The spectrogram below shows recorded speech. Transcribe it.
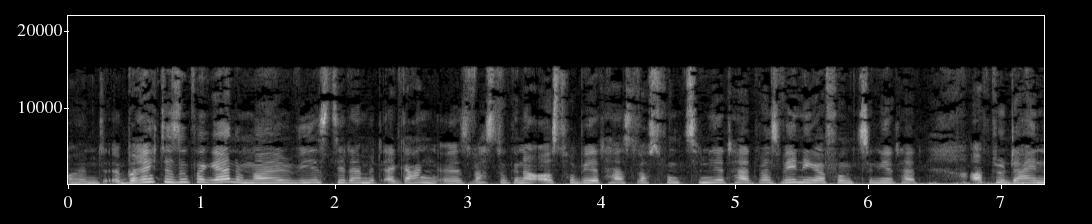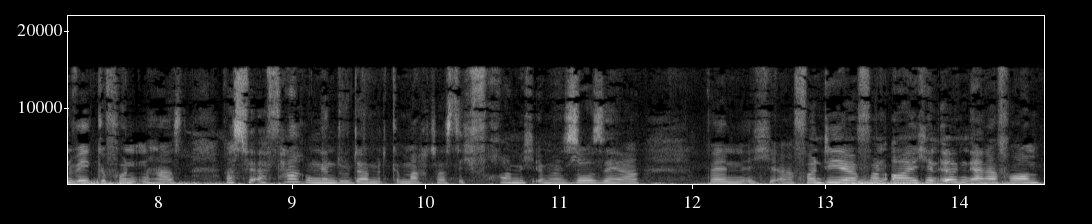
und äh, berichte super gerne mal, wie es dir damit ergangen ist, was du genau ausprobiert hast, was funktioniert hat, was weniger funktioniert hat, ob du deinen Weg gefunden hast, was für Erfahrungen du damit gemacht hast. Ich freue mich immer so sehr, wenn ich äh, von dir, von euch in irgendeiner Form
